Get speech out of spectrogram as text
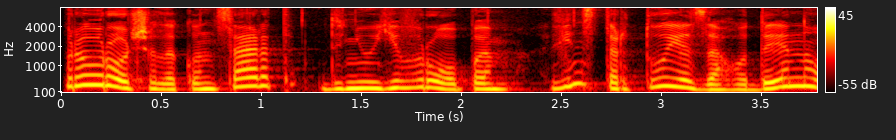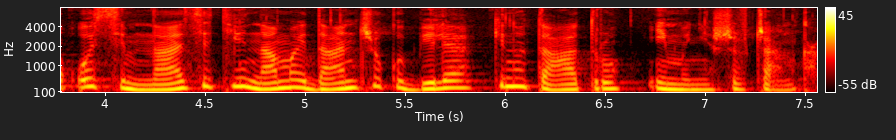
Приурочили концерт Дню Європи. Він стартує за годину о 17-й на майданчику біля кінотеатру імені Шевченка.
